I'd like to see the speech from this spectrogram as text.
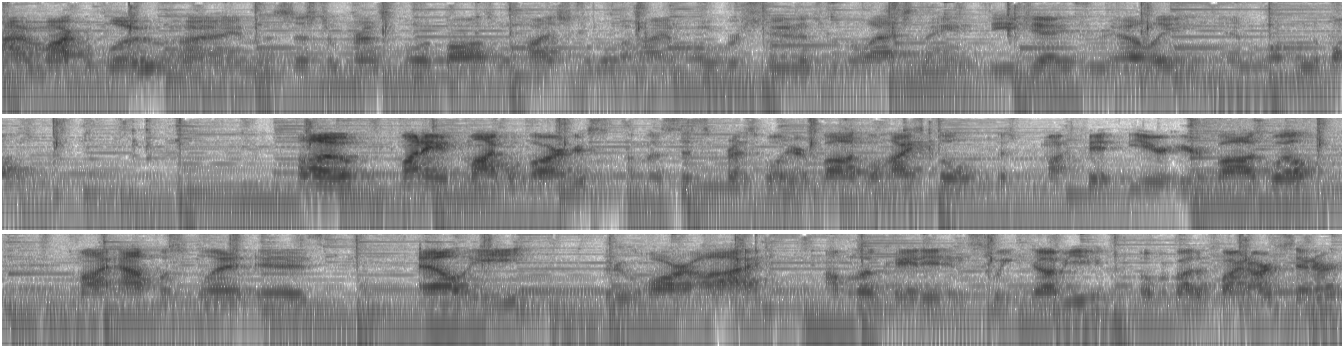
I'm Michael Blue. I'm an assistant principal at Boswell High School. I'm over students with the last name DJ through LE, and welcome to Boswell. Hello, my name is Michael Vargas. I'm the assistant principal here at Boswell High School. This is my fifth year here at Boswell. My alpha split is LE through RI. I'm located in Suite W over by the Fine Arts Center,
